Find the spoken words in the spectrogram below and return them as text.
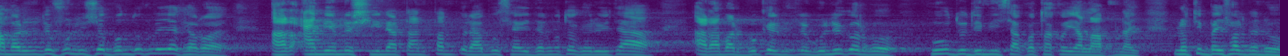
আমার যদি পুলিশে বন্দুক লইয়া খেরোয় আর আমি এমনি সিনা টান টান করে আবু সাইদের মতো গেরুইতা আর আমার বুকের ভিতরে গুলি করব, হু দুদি মিশা কথা কইয়া লাভ নাই। লতিফ ভাই পারবেন ও?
